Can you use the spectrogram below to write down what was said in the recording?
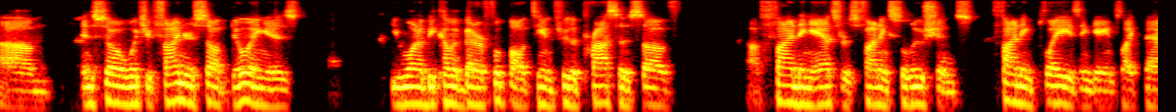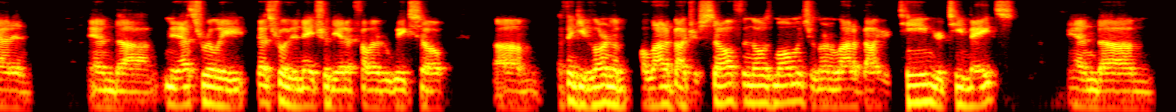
Um, and so what you find yourself doing is you want to become a better football team through the process of uh, finding answers, finding solutions, finding plays in games like that. And and uh, I mean that's really that's really the nature of the NFL every week. So um, I think you learn a lot about yourself in those moments. You learn a lot about your team, your teammates, and um,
